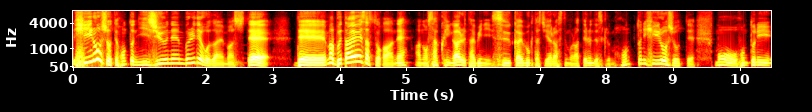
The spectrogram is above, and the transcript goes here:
ヒーローショーって本当20年ぶりでございましてで、まあ、舞台挨拶とかはねあの作品があるたびに数回僕たちやらせてもらってるんですけども本当にヒーローショーってもう本当に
